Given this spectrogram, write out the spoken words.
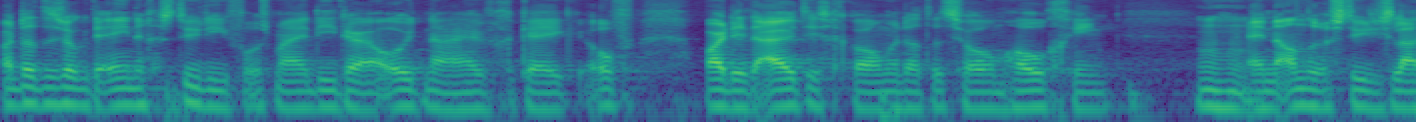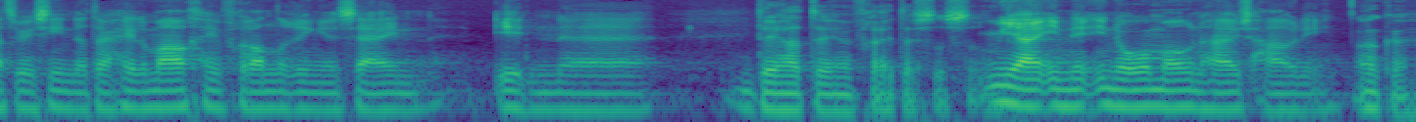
Maar dat is ook de enige studie volgens mij die daar ooit naar heeft gekeken. Of waar dit uit is gekomen dat het zo omhoog ging. Mhm. En andere studies laten weer zien dat er helemaal geen veranderingen zijn in, eh, DHT en vrij testosteron. ja, in, de, in de hormoonhuishouding. Oké.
